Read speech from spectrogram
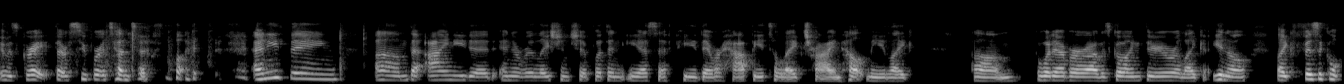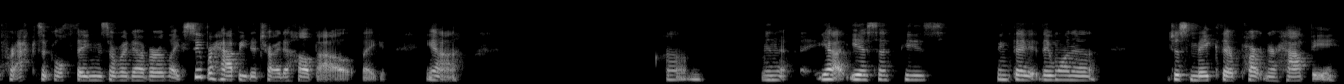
it was great. They're super attentive. like anything um, that I needed in a relationship with an ESFP, they were happy to like try and help me, like um, whatever I was going through, or like you know, like physical, practical things or whatever. Like super happy to try to help out. Like yeah. Um, and uh, yeah, ESFPs I think they they want to just make their partner happy.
